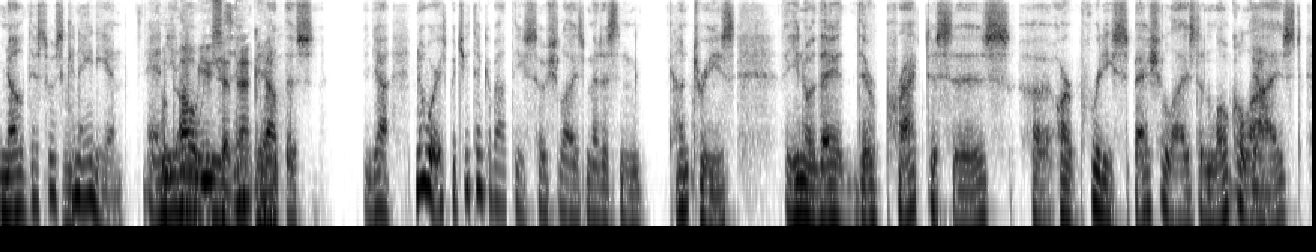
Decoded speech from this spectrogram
No, this was hmm. Canadian. And you know, oh, you, you said that yeah. about this. Yeah, no worries. But you think about these socialized medicine countries, you know, they their practices uh, are pretty specialized and localized. Yeah.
